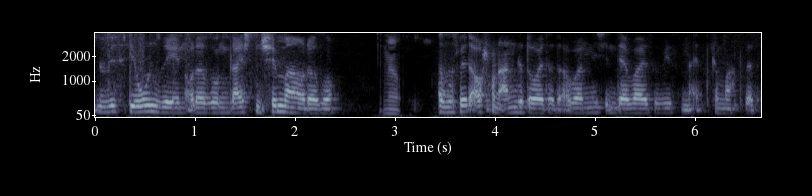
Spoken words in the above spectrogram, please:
eine Vision sehen oder so einen leichten Schimmer oder so. Ja. Also es wird auch schon angedeutet, aber nicht in der Weise, wie es in der App gemacht wird.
